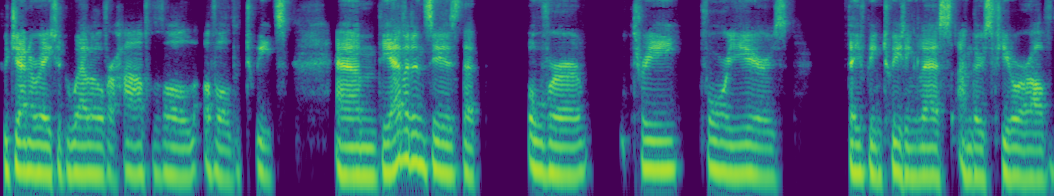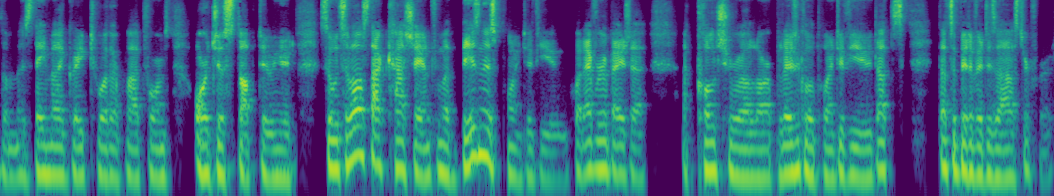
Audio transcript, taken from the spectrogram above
who generated well over half of all of all the tweets. Um, the evidence is that over three, four years, they've been tweeting less and there's fewer of them as they migrate to other platforms or just stop doing it. So it's lost that cachet. And from a business point of view, whatever about a, a cultural or political point of view, that's that's a bit of a disaster for it.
